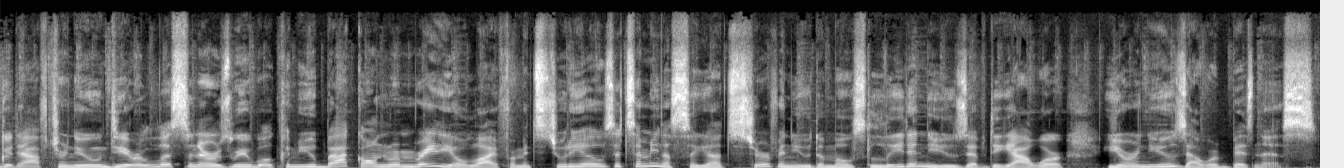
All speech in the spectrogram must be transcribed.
Good afternoon, dear listeners. We welcome you back on Rim Radio live from its studios. It's Amina Sayad serving you the most leading news of the hour. Your news, our business.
